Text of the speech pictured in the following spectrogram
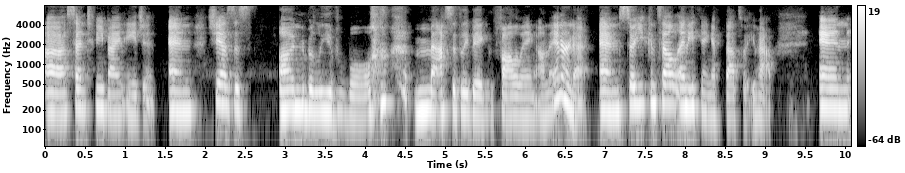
uh, sent to me by an agent, and she has this unbelievable, massively big following on the internet. And so you can sell anything if that's what you have and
